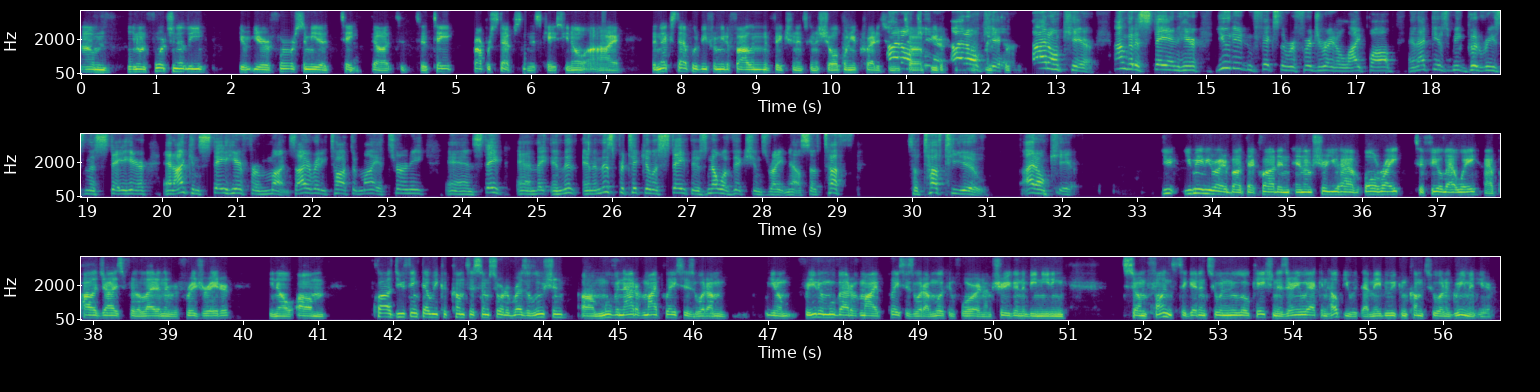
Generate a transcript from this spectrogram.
um, you know, unfortunately, you're, you're forcing me to take uh, to, to take proper steps in this case. You know, I the next step would be for me to file an eviction. It's going to show up on your credits. I don't you to- care. I don't care. I don't care. I'm going to stay in here. You didn't fix the refrigerator light bulb, and that gives me good reason to stay here. And I can stay here for months. I already talked to my attorney and state, and they in this and in this particular state, there's no evictions right now. So tough. So tough to you. I don't care. You you may be right about that, Claude, and, and I'm sure you have all right to feel that way. I apologize for the light in the refrigerator. You know, um, Claude, do you think that we could come to some sort of resolution? Um, moving out of my place is what I'm, you know, for you to move out of my place is what I'm looking for, and I'm sure you're going to be needing some funds to get into a new location. Is there any way I can help you with that? Maybe we can come to an agreement here.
